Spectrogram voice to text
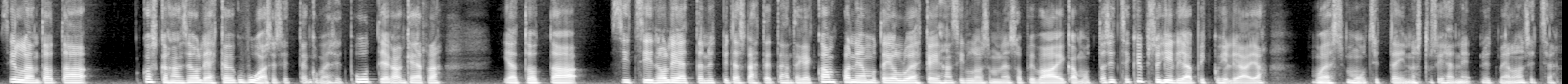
Silloin tota, koskahan se oli ehkä joku vuosi sitten, kun me siitä puhuttiin ekan kerran. Ja tota, sitten siinä oli, että nyt pitäisi lähteä tähän tekemään kampanjaa, mutta ei ollut ehkä ihan silloin semmoinen sopiva aika. Mutta sitten se kypsy hiljaa, pikkuhiljaa ja myös muut sitten innostui siihen, niin nyt meillä on sitten se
